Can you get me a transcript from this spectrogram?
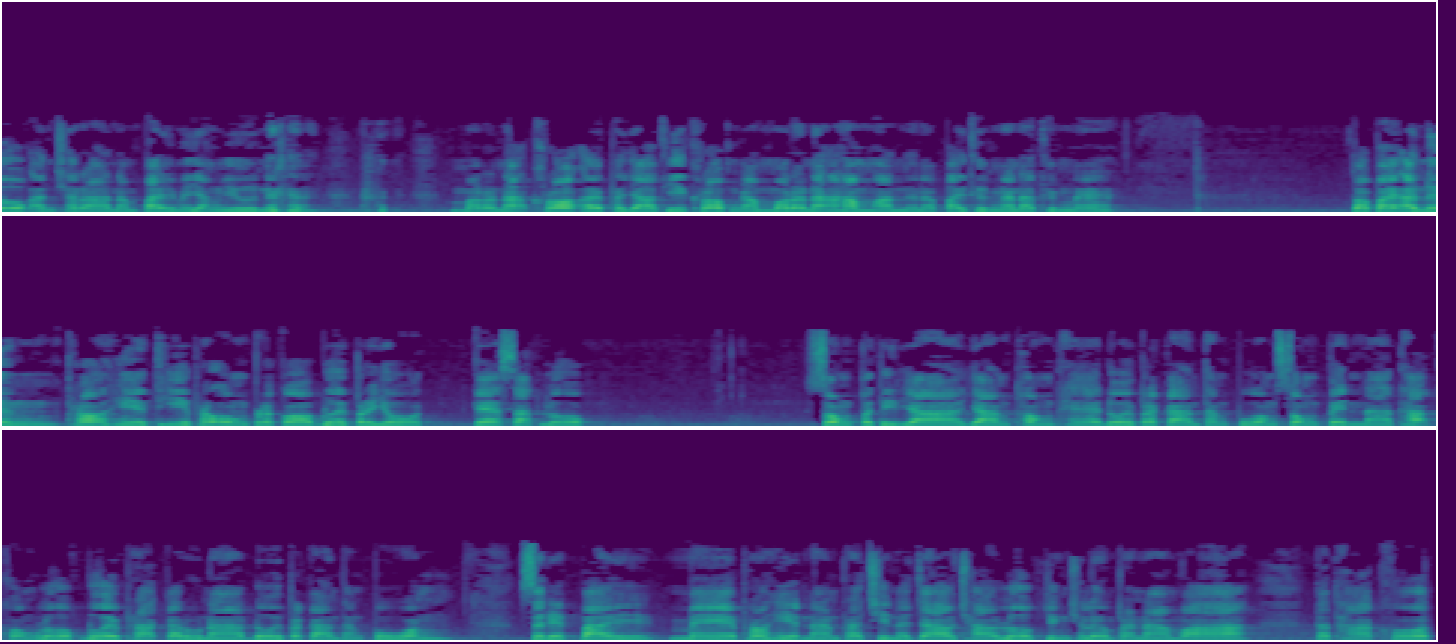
โลกอัญชารานำไปไม่ยั่งยืนเนี่ยมรณะครอบพยาที่ครอบงำมรณะห้ามหันเนี่ยนะไปถึงนั่นนะถึงแน่ ต่อไปอันหนึ่ง เพราะเหตุที่พระองค์ประกอบด้วยประโยชน์ แก่สัตว์โลก ทรงปฏิญาอย่างทองแท้โดยประการทั้งปวง ทรงเป็นนาถะของโลกด้วยพระกรุณาโดยประการทั้งปวง เสด็จไปแม้เพราะเหตุนั้นพระชินเจ้าชาวโลกจึงเฉลิมพระนามว่าตถาคต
